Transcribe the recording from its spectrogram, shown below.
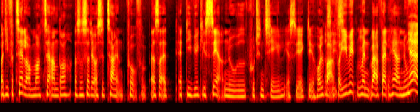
og de fortæller om mig til andre, og så, er det også et tegn på, for, altså at, at de virkelig ser noget potentiale. Jeg siger ikke, det er holdbart Præcis. for evigt, men i hvert fald her og nu. Ja,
